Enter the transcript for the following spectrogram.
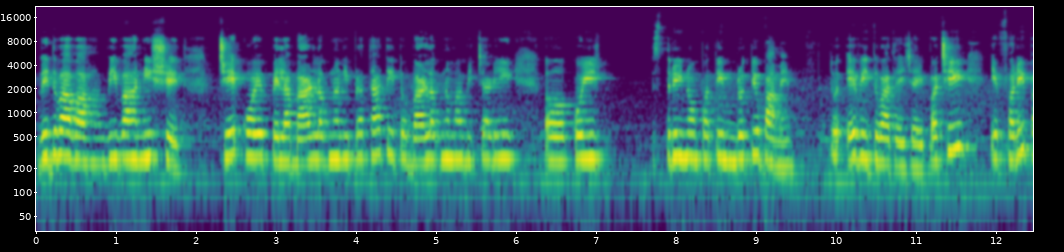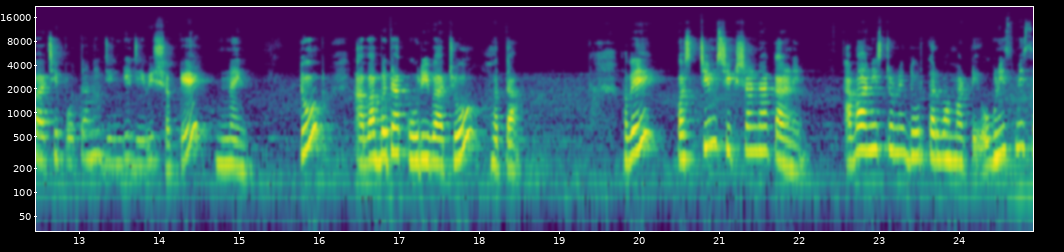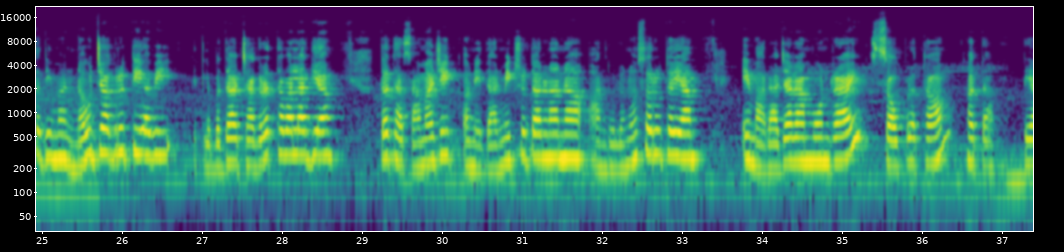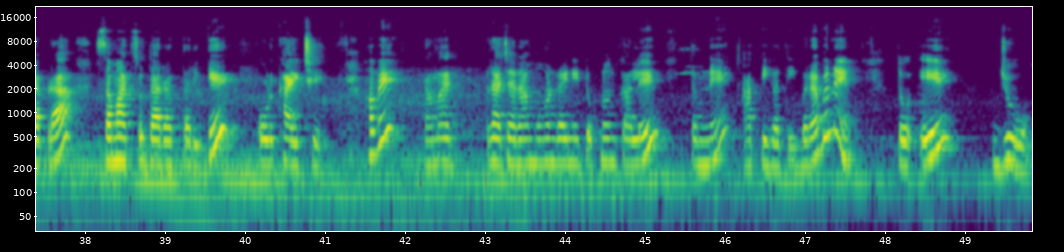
વિધવા વિવાહ નિષેધ. જે કોઈ પહેલાં બાળ લગ્નની પ્રથા હતી તો બાળ લગ્નમાં બિચારી કોઈ સ્ત્રીનો પતિ મૃત્યુ પામે. તો એ વિધવા થઈ જાય. પછી એ ફરી પાછી પોતાની જિંદગી જીવી શકે નહીં. તો આવા બધા કુરિવાજો હતા. હવે પશ્ચિમ શિક્ષણના કારણે આવા અનિષ્ટોને દૂર કરવા માટે ઓગણીસમી સદીમાં નવજાગૃતિ આવી, એટલે બધા જાગૃત થવા લાગ્યા તથા સામાજિક અને ધાર્મિક સુધારણાના આંદોલનો શરૂ થયા. એમાં રાજા રામમોહન રાય સૌપ્રથમ હતા. તે આપણા સમાજ સુધારક તરીકે ઓળખાય છે. હવે રામા, રાજા રામમોહન રાયની ટૂંકનોંધ કાલે તમને આપી હતી, બરાબર ને? તો એ જુઓ,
